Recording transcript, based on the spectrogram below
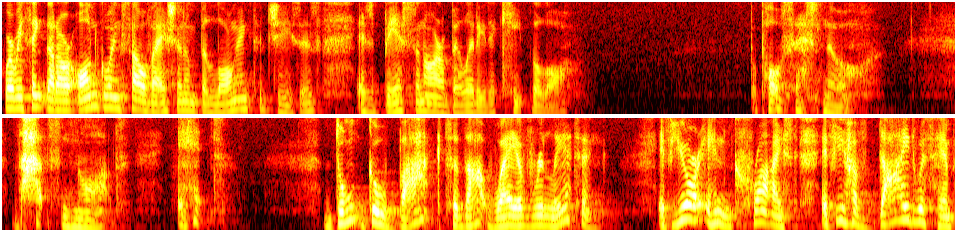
Where we think that our ongoing salvation and belonging to Jesus is based on our ability to keep the law. But Paul says, no, that's not it. Don't go back to that way of relating. If you're in Christ, if you have died with him,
